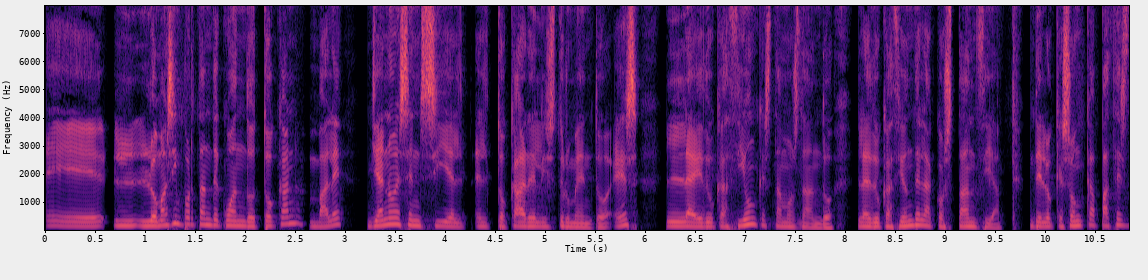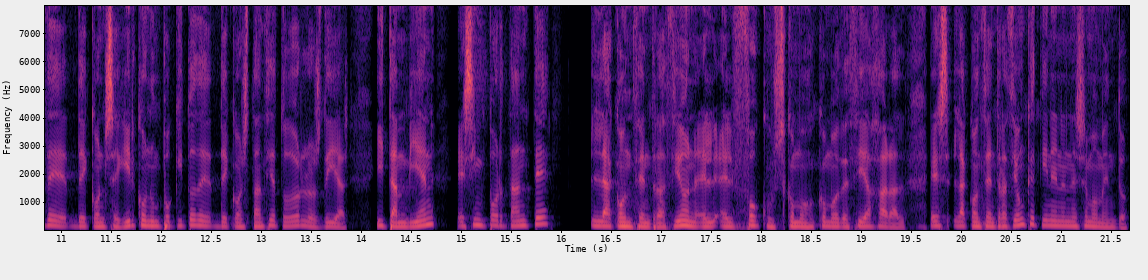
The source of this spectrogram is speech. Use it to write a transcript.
eh, lo más importante cuando tocan, ¿vale? Ya no es en sí el, tocar el instrumento, es la educación que estamos dando, la educación de la constancia, de lo que son capaces de, conseguir con un poquito de constancia todos los días. Y también es importante la concentración, el, focus, como, como, decía Harald, es la concentración que tienen en ese momento.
